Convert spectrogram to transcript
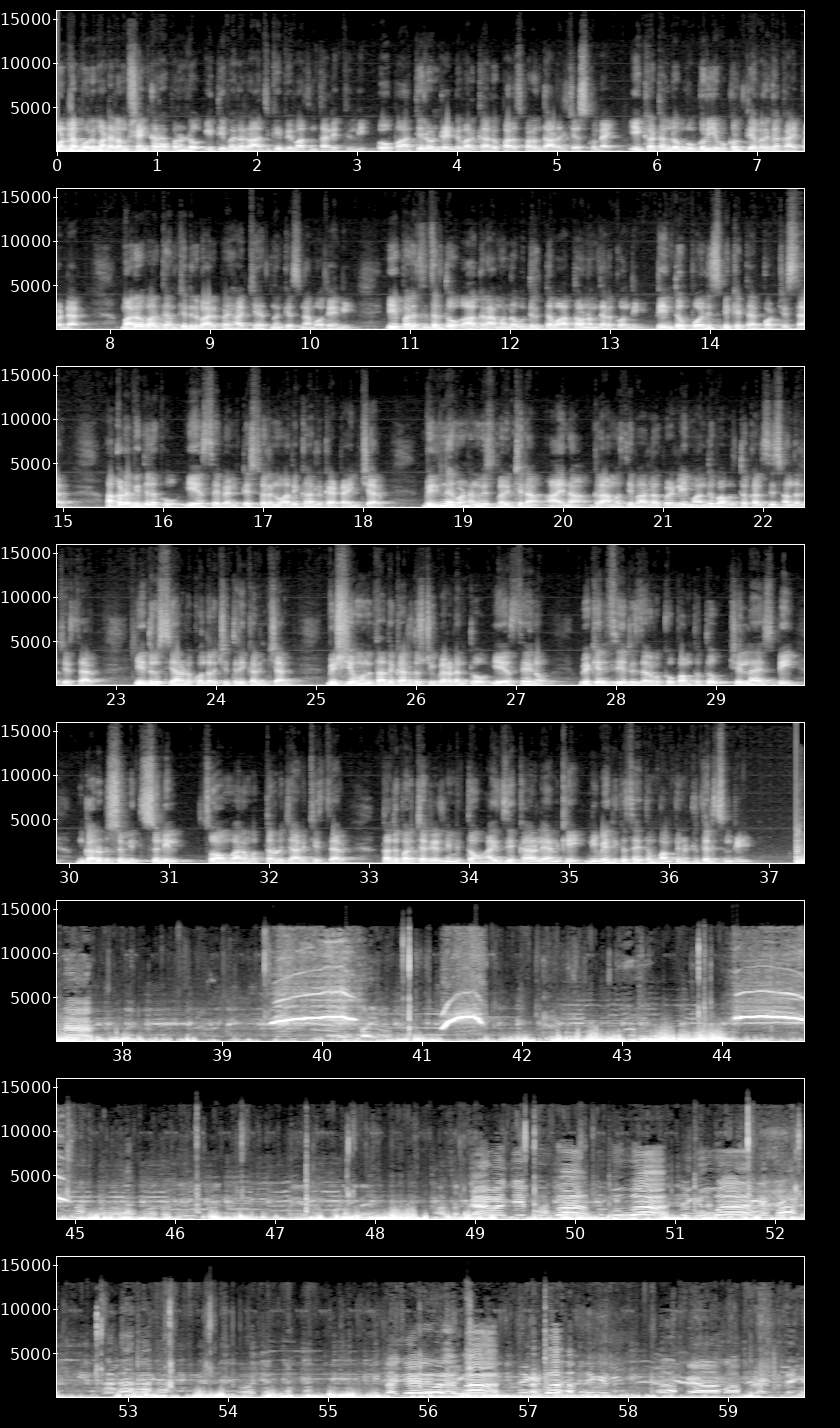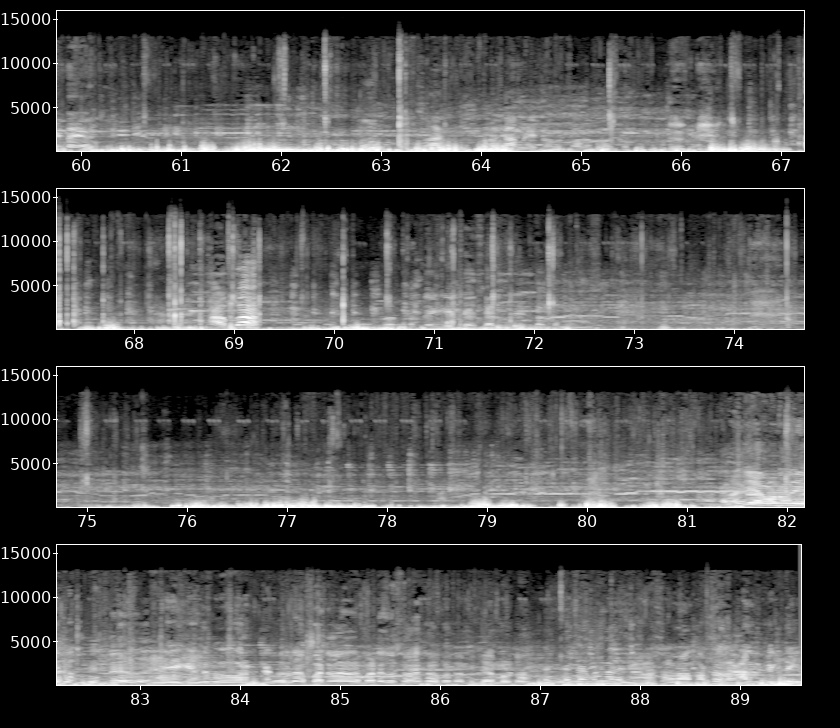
ముండ్లమూరు మండలం శంకరాపురంలో ఇటీవల రాజకీయ వివాదం తలెత్తింది. ఓ పార్టీలోని రెండు వర్గాలు పరస్పరం దాడులు చేసుకున్నాయి. ఈ ఘటనలో ముగ్గురు యువకులు తీవ్రంగా గాయపడ్డారు. మరో వర్గానికి చెందిన వారిపై హత్యాయత్నం కేసు నమోదైంది. ఈ పరిస్థితులతో ఆ గ్రామంలో ఉద్రిక్త వాతావరణం నెలకొంది. దీంతో పోలీస్ పికెట్ ఏర్పాటు చేశారు. అక్కడ విధులకు ఏఎస్ఐ వెంకటేశ్వర్లను అధికారులు కేటాయించారు. విధి నిర్వహణను విస్మరించిన ఆయన గ్రామ శివార్లకు వెళ్ళి మందుబాబులతో కలిసి సందడి చేశారు. ఈ దృశ్యాలను కొందరు చిత్రీకరించారు. విషయం ఉన్నతాధికారుల దృష్టికి వెళ్ళడంతో ఏఎస్ఐను వేకెన్సీ రిజర్వ్కు పంపుతూ జిల్లా ఎస్పీ గరుడు సుమిత్ సునీల్ సోమవారం ఉత్తర్వులు జారీ చేశారు. తదుపరి చర్యల నిమిత్తం ఐజీ కార్యాలయానికి నివేదిక సైతం పంపినట్లు తెలిసింది. Davanti, pouvoir, pouvoir, pouvoir. Okay. Again, apa? Apa? Apa ya, apa friend? Dengan dia. Ya. Apa? Apa? Apa? apa? Apa? Dengan dia, selfie tak semua. నా బట్టల బట్టకు శ్వాస అయిపోతాను మీ జన్మ ఉంటుంది. అసలు నా బట్టలు రాళ్ళు పెట్టి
